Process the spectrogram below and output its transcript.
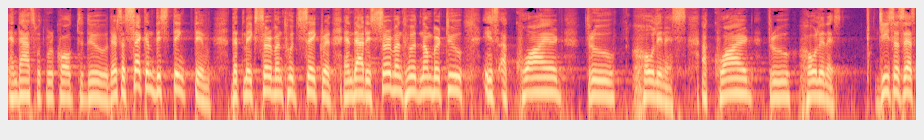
And that's what we're called to do. There's a second distinctive that makes servanthood sacred, and that is servanthood number two is acquired through holiness. Acquired through holiness. Jesus says,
